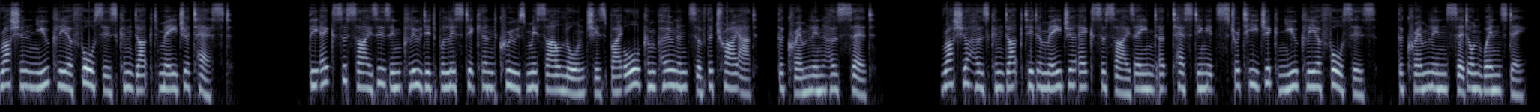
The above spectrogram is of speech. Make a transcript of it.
Russian nuclear forces conduct major test. The exercises included ballistic and cruise missile launches by all components of the triad, the Kremlin has said. Russia has conducted a major exercise aimed at testing its strategic nuclear forces, the Kremlin said on Wednesday.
